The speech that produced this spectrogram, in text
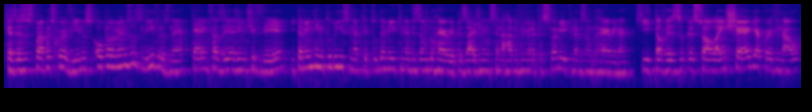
Que às vezes os próprios Corvinos, ou pelo menos os livros, né, querem fazer a gente ver. E também tem tudo isso, né, porque tudo é meio que na visão do Harry, apesar de não ser narrado em primeira pessoa, é meio que na visão do Harry, né? Que talvez o pessoal lá enxergue a Corvinal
